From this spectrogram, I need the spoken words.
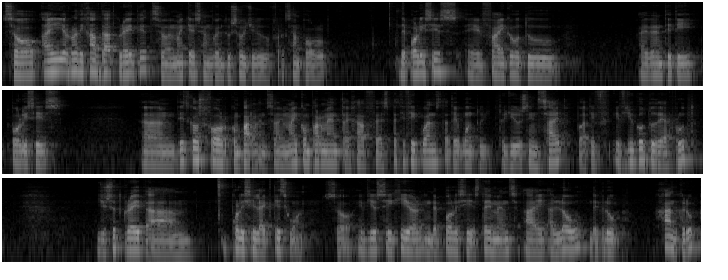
So I already have that created. So in my case, I'm going to show you, for example, the policies. If I go to identity policies, and this goes for compartments. So in my compartment, I have uh, specific ones that I want to, to use inside. But if, if you go to the root, you should create a policy like this one. So if you see here in the policy statements, I allow the group hand group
